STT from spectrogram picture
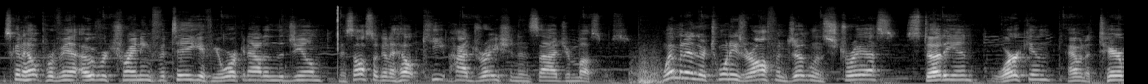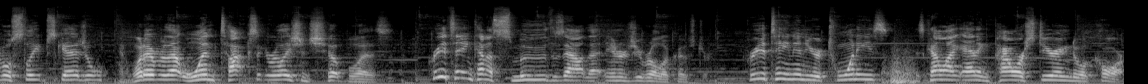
It's going to help prevent overtraining fatigue if you're working out in the gym. It's also going to help keep hydration inside your muscles. Women in their 20s are often juggling stress, studying, working, having a terrible sleep schedule, and whatever that one toxic relationship was. Creatine kind of smooths out that energy roller coaster. Creatine in your 20s is kind of like adding power steering to a car.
